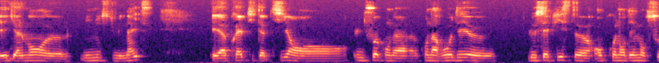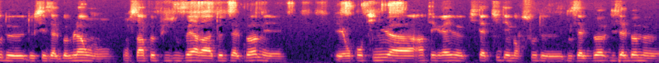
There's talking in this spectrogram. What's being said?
et également Minutes to Midnight et après, petit à petit, en, une fois qu'on a, qu'on a rodé euh, le setlist euh, en prenant des morceaux de, de ces albums-là, on, on s'est un peu plus ouvert à d'autres albums et, et on continue à intégrer euh, petit à petit des morceaux de, des albums, des albums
